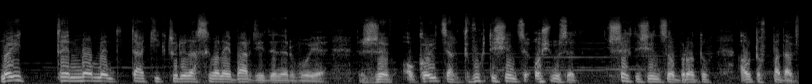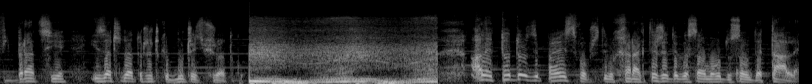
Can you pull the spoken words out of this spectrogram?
No i ten moment taki, który nas chyba najbardziej denerwuje, że w okolicach 2800-3000 obrotów auto wpada w wibrację i zaczyna troszeczkę buczeć w środku. Ale to, drodzy Państwo, przy tym charakterze tego samochodu są detale.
